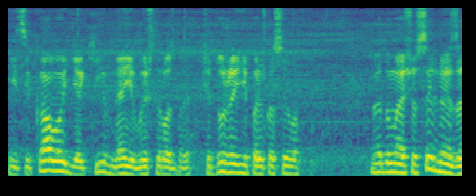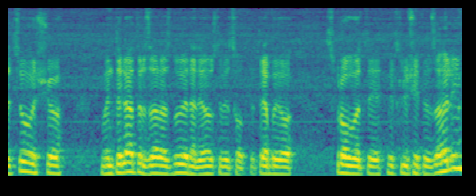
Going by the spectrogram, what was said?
І цікаво, які в неї вийшли розміри. Чи дуже її перекосило. Ну, я думаю, що сильно із-за цього, що вентилятор зараз дує на 90%. Треба його спробувати відключити взагалі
